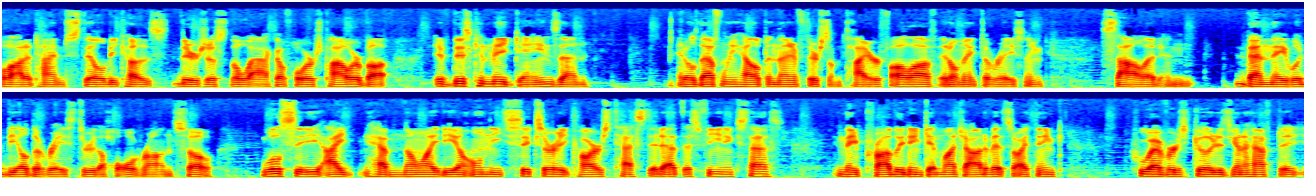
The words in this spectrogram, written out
a lot of times still because there's just the lack of horsepower, but if this can make gains then it'll definitely help and then if there's some tire fall off, it'll make the racing solid and then they would be able to race through the whole run. So we'll see. I have no idea. Only six or eight cars tested at this Phoenix test, and they probably didn't get much out of it. So I think whoever's good is going to have to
